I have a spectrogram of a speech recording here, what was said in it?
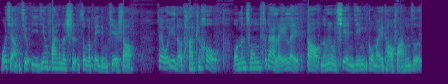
我想就已经发生的事做个背景介绍。在我遇到他之后，我们从负债累累到能用现金购买一套房子。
